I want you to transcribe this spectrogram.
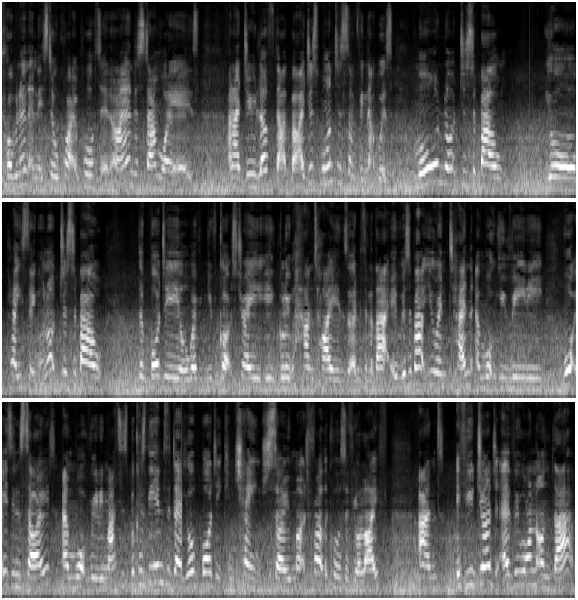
prominent and it's still quite important. And I understand what it is. And I do love that. But I just wanted something that was more not just about your placing or not just about the body or whether you've got straight eh, glute ham tie-ins or anything like that. It was about your intent and what you really, what is inside and what really matters. Because at the end of the day, your body can change so much throughout the course of your life. And if you judge everyone on that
